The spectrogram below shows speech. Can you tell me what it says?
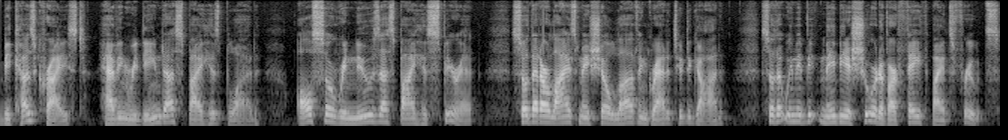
because Christ, having redeemed us by His blood, also renews us by His Spirit, so that our lives may show love and gratitude to God, so that we may be, may be assured of our faith by its fruits,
